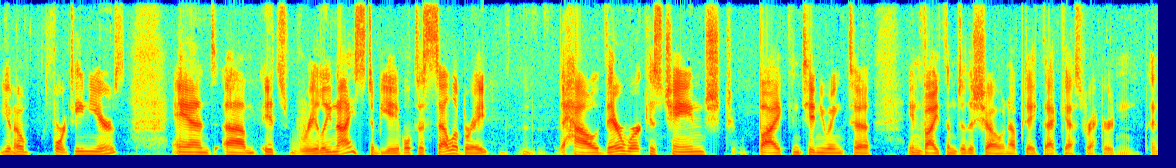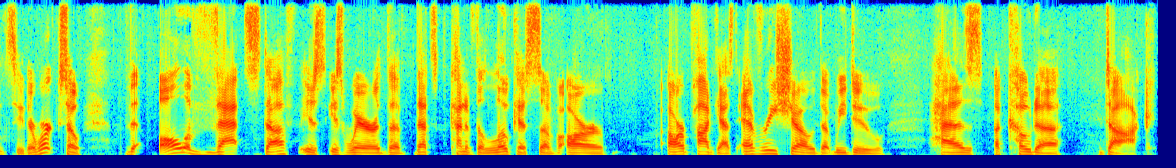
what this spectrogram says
you know, 14 years. And um, it's really nice to be able to celebrate how their work has changed by continuing to invite them to the show and update that guest record and, and see their work. So the, all of that stuff is is where the that's kind of the locus of our our podcast. Every show that we do has a coda doc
